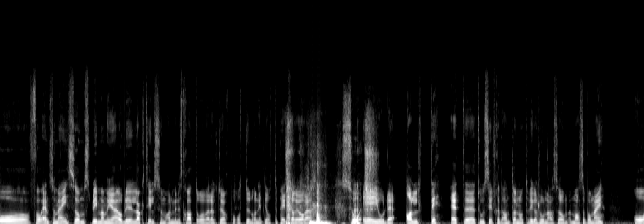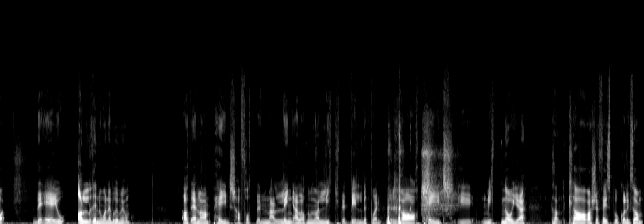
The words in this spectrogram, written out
Og for en som meg, som streamer mye og blir lagt til som administrator og redaktør på 898 pager i året, så er jo det alltid et uh, tosifret antall notifikasjoner som maser på meg. Og det er jo aldri noen jeg bryr meg om. At en eller annen page har fått en melding, eller at noen har likt et bilde på en rar page i Midt-Norge. Sånn, klarer ikke Facebook å liksom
